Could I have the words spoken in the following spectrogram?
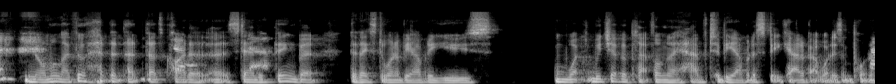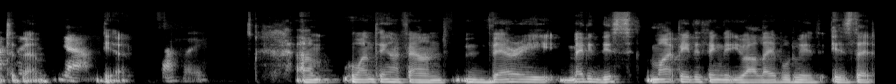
normal. I feel that, that that's quite yeah. a, a, standard yeah. thing, but that they still want to be able to use what whichever platform they have to be able to speak out about what is important exactly. to them. Yeah. Yeah. Exactly. Um, one thing I found very, maybe this might be the thing that you are labeled with, is that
